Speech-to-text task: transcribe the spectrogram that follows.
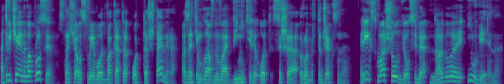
Отвечая на вопросы сначала своего адвоката Отто Штамера, а затем главного обвинителя от США Роберта Джексона, рейхсмаршал вел себя нагло и уверенно.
